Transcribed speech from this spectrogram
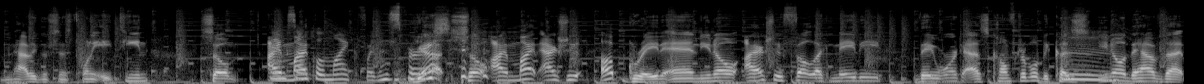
been having them since 2018, so I might. Uncle Mike, for the inspiration. Yeah, so I might actually upgrade, and you know, I actually felt like maybe they weren't as comfortable because Mm. you know they have that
